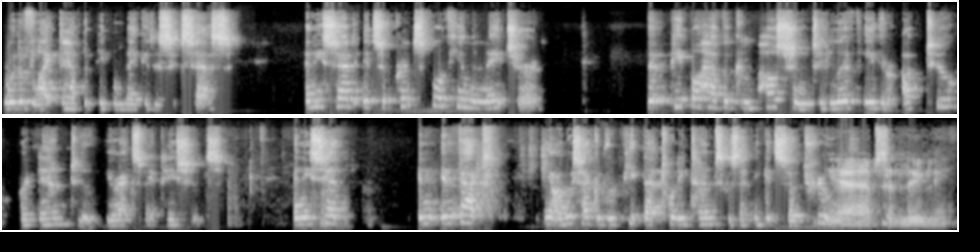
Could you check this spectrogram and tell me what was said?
would have liked to have the people make it a success?" And he said, "It's a principle of human nature that people have a compulsion to live either up to or down to your expectations." And he said, "In, in fact." you know, I wish I could repeat that 20 times because I think it's so true. Yeah, absolutely.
